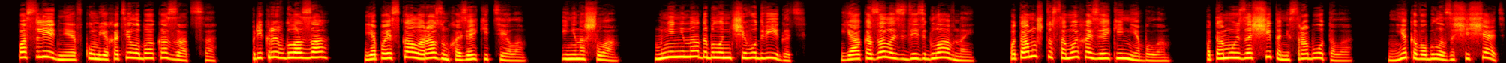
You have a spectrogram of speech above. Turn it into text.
— последняя, в ком я хотела бы оказаться. Прикрыв глаза, я поискала разум хозяйки тела и не нашла. Мне не надо было ничего двигать. Я оказалась здесь главной, потому что самой хозяйки не было. Потому и защита не сработала. Некого было защищать.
